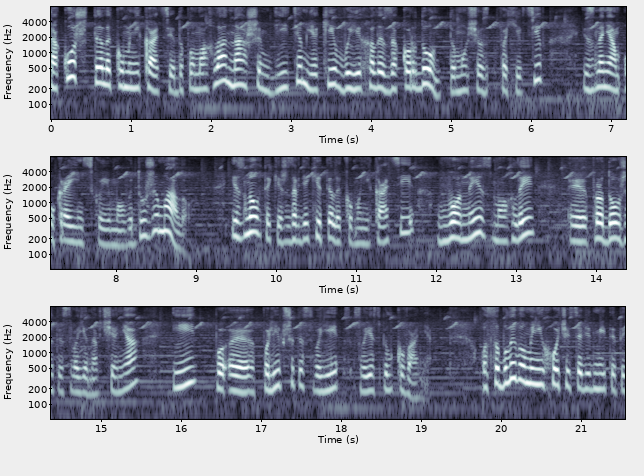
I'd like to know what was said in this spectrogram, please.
Також телекомунікація допомогла нашим дітям, які виїхали за кордон, тому що фахівців із знанням української мови дуже мало. І знов таки ж завдяки телекомунікації вони змогли е, продовжити своє навчання і е, поліпшити свої, своє спілкування. Особливо мені хочеться відмітити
